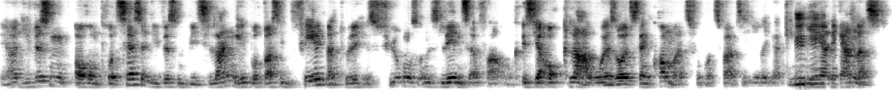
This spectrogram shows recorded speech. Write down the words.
Ja, die wissen auch um Prozesse, die wissen, wie es lang geht. Und was ihnen fehlt natürlich, ist Führungs- und ist Lebenserfahrung. Ist ja auch klar, woher soll es denn kommen als 25-Jähriger? Ging mhm. ja nicht anders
